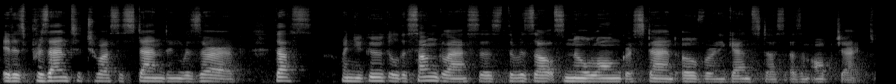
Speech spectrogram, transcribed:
It is presented to us as standing reserve. Thus, when you Google the sunglasses, the results no longer stand over and against us as an object.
